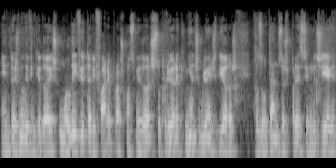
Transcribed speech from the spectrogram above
em 2022 um alívio tarifário para os consumidores superior a 500 milhões de euros resultantes dos preços de energia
